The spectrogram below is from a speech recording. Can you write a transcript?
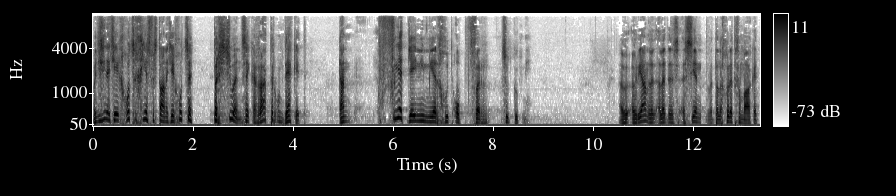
Want jy sien, as jy Godse geest verstaan, as jy Godse persoon, sy karakter ontdek het, dan vreet jy nie meer goed op vir soetkoek nie. Orian, hulle het een sien wat hulle goed het gemaakt het,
